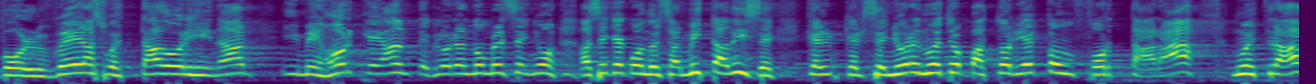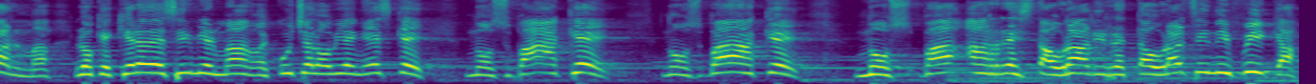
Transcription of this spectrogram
volver a su estado original y mejor que antes. Gloria al nombre del Señor. Así que cuando el salmista dice que el, que el, Señor es nuestro pastor y Él confortará nuestra alma, lo que quiere decir mi hermano, escúchalo bien, es que nos va a qué? Nos va a que nos va a restaurar y restaurar significa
